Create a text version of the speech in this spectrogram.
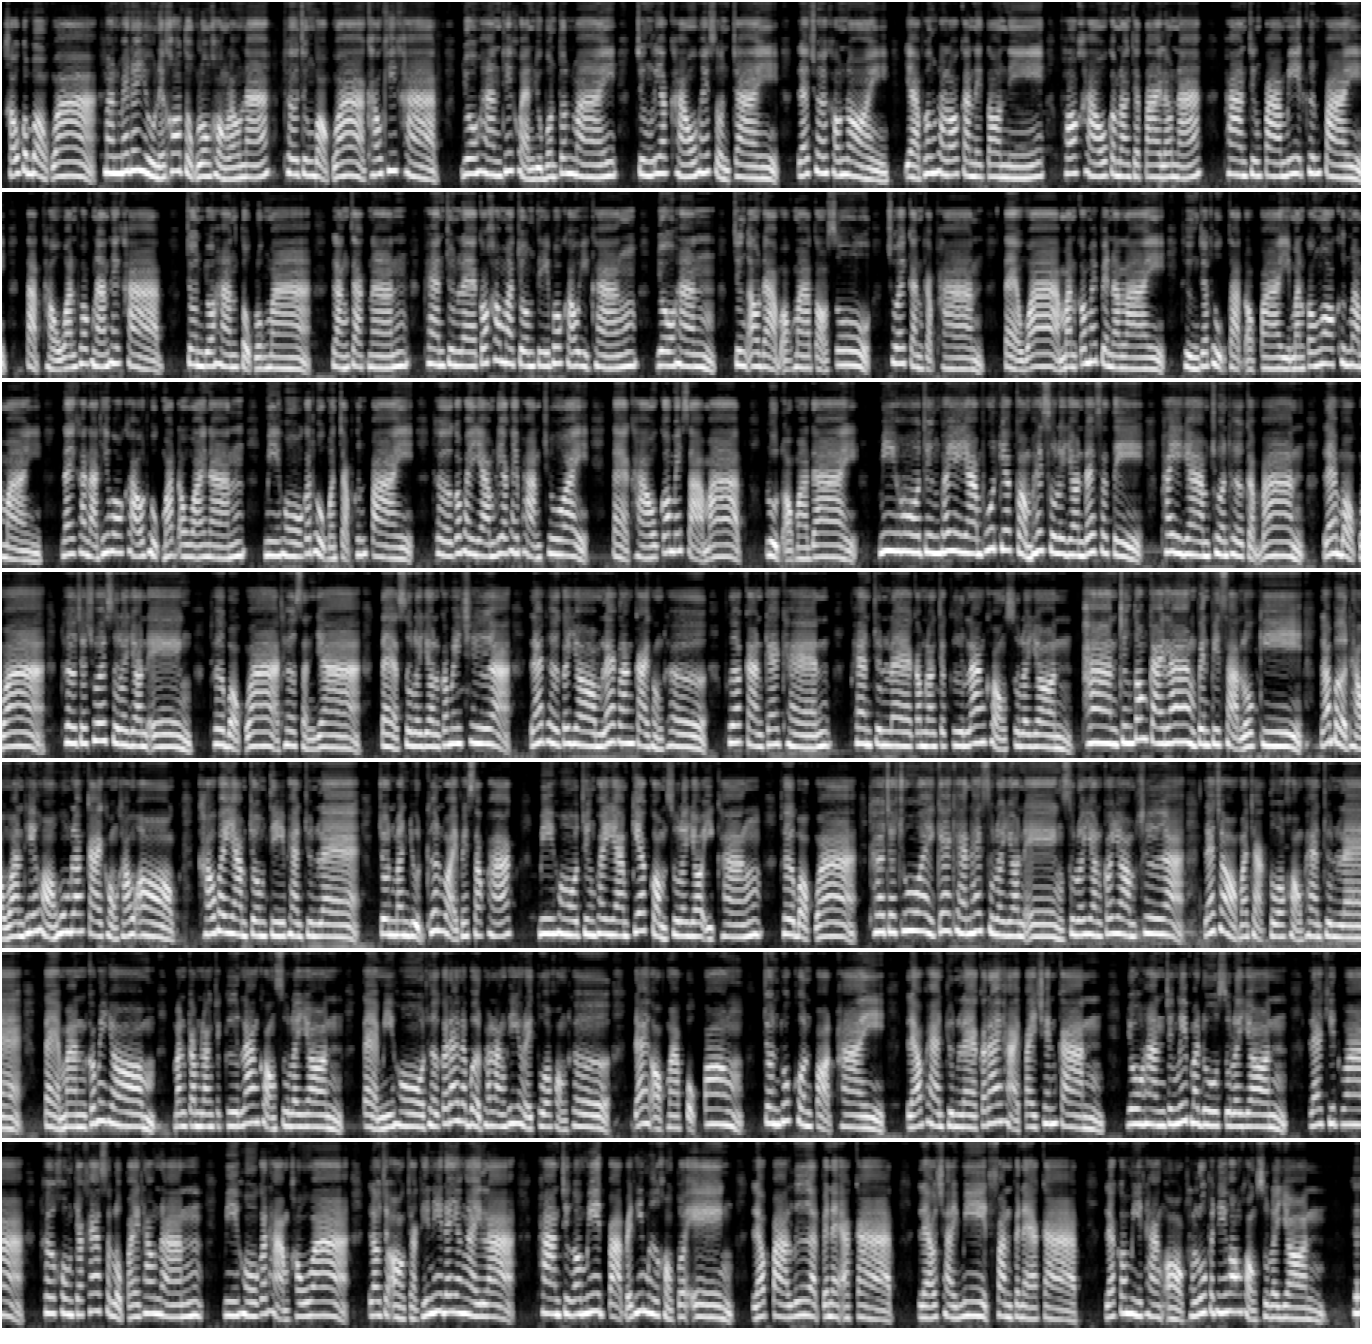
เขาก็บอกว่ามันไม่ได้อยู่ในข้อตกลงของเรานะ เธอจึงบอกว่าเขาขี้ขาด โยฮันที่แขวนอยู่บนต้นไม้ จึงเรียกเขาให้สนใจ และช่วยเขาหน่อย อย่าเพิ่งทะเลาะกันในตอนนี้ เพราะเขากำลังจะตายแล้วนะพานจึงปามีดขึ้นไป ตัดเถาวันพวกนั้นให้ขาด จนโยฮันตกลงมา หลังจากนั้น แพนจุนแลก็เข้ามาโจมตีพวกเขาอีกครั้ง โยฮันจึงเอาดาบออกมาต่อสู้ ช่วยกันกับพาน แต่ว่ามันก็ไม่เป็นอะไร ถึงจะถูกตัดออกไป มันก็งอกขึ้นมาใหม่ ในขณะที่พวกเขาถูกมัดเอาไว้นั้น มีโฮก็ถูกมันจับขึ้นไป เธอก็พยายามเรียกให้พานช่วย แต่เขาก็ไม่สามารถหลุดออกมาได้ มีโฮจึงพยายามพูดเกลี้ยกล่อมให้สุรยอนได้สติ พยายามชวนเธอกลับบ้าน และบอกว่า เธอจะช่วยสุรยอนเอง เธอบอกว่าเธอสัญญา แต่สุรยอนก็ไม่เชื่อ และเธอก็ยอมแลกร่างกายของเธอ เพื่อการแก้แค้นแพนจุนแลกำลังจะคืนร่างของสุรยอนพานจึงต้องกลายร่างเป็นปีศาจโลกีระเบิดเถาวันที่ห่อหุ้มร่างกายของเขาออก เขาพยายามโจมตีแพนจุนแล จนมันหยุดเคลื่อนไหวไปสักพัก มีโฮจึงพยายามเกลี้ยกล่อมสุรยออีกครั้ง เธอบอกว่า เธอจะช่วยแก้แค้นให้สุรยอนเอง สุรยอนก็ยอมเชื่อ และจะออกมาจากตัวของแพนจุนแล แต่มันก็ไม่ยอม มันกำลังจะกืนร่างของสุรยอน แต่มีโฮ เธอก็ได้ระเบิดพลังที่อยู่ในตัวของเธอ ได้ออกมาปกป้อง จนทุกคนปลอดภัย แล้วแพนจุนแลก็ได้หายไปเช่นกัน โยฮันจึงรีบมาดูสุรยอน และคิดว่า เธอคงจะแค่สลบไปเท่านั้น มีโฮก็ถามเขาว่า เราจะออกจากที่นี่ได้ยังไงล่ะพานจึงเอามีดปาดไปที่มือของตัวเอง แล้วปาเลือดไปในอากาศ แล้วใช้มีดฟันไปในอากาศ แล้วก็มีทางออกทะลุไปที่ห้องของสุรยอน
